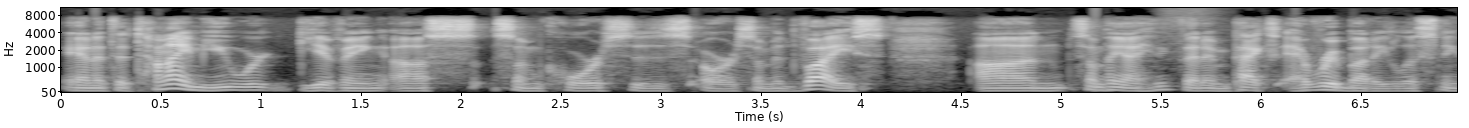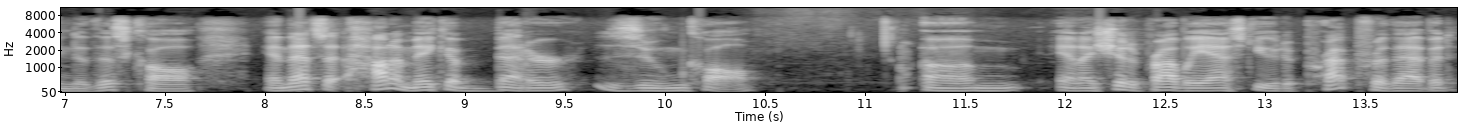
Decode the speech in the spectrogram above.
and at the time you were giving us some courses or some advice on something I think that impacts everybody listening to this call, and that's how to make a better Zoom call. Um, and I should have probably asked you to prep for that, but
